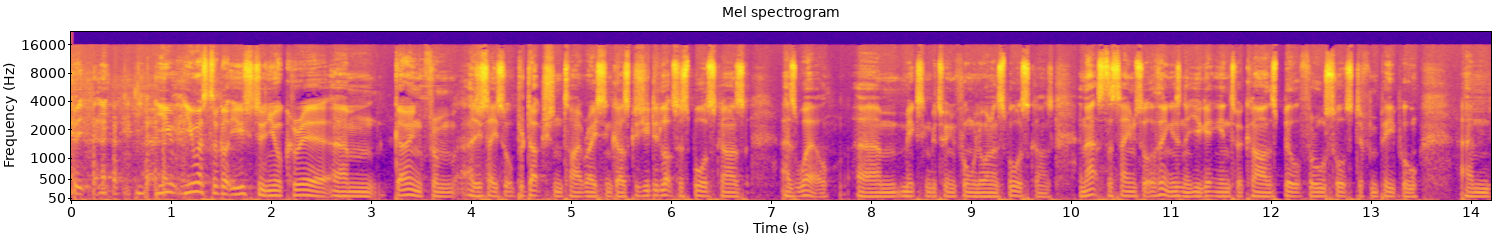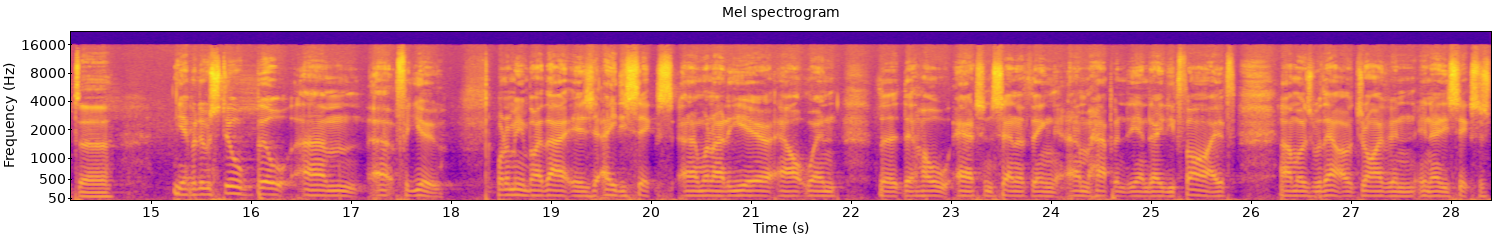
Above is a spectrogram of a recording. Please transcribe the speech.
But you, you must have got used to in your career um, going from, as you say, sort of production type racing cars because you did lots of sports cars as well, um, mixing between Formula One and sports cars, and that's the same sort of thing, isn't it? You're getting into a car that's built for all sorts of different people, and uh, Yeah, but it was still built um, uh, for you. What I mean by that is 86, um, when I had a year out when the, the whole Ayrton Senna thing um, happened at the end of 85, um, I was without a drive in, in 86.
